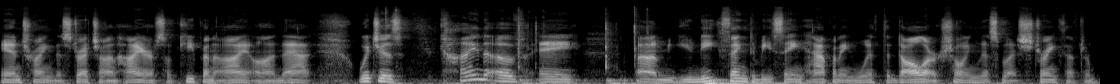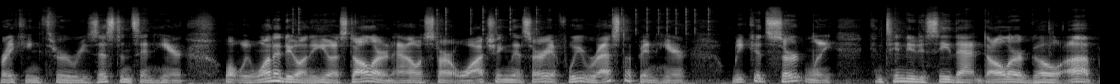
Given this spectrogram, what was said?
and trying to stretch on higher. So keep an eye on that, which is kind of a um, unique thing to be seeing happening with the dollar showing this much strength after breaking through resistance in here. What we want to do on the US dollar now is start watching this area. If we rest up in here, we could certainly continue to see that dollar go up,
